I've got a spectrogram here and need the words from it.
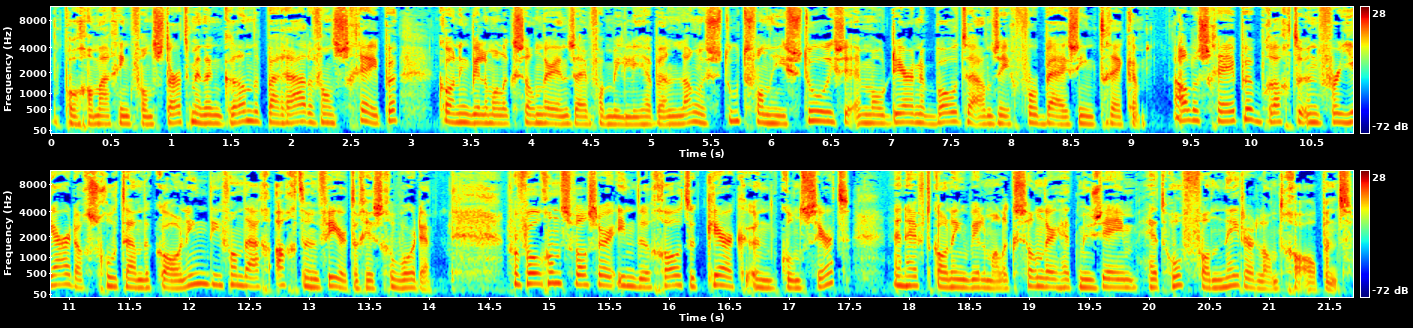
Het programma ging van start met een grande parade van schepen. Koning Willem-Alexander en zijn familie hebben een lange stoet van historische en moderne boten aan zich voorbij zien trekken. Alle schepen brachten een verjaardagsgroet aan de koning, die vandaag 48 is geworden. Vervolgens was er in de Grote Kerk een concert en heeft koning Willem-Alexander het museum Het Hof van Nederland geopend.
